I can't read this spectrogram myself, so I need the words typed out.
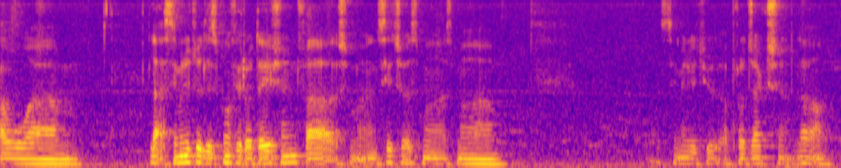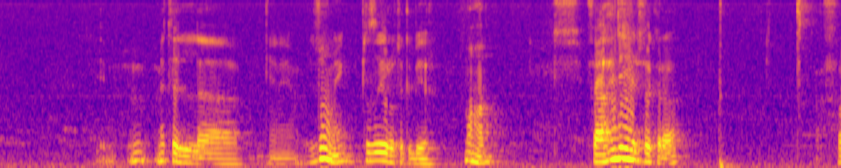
أو لا similitude يكون في rotation فنسيت شو اسمها اسمها similitude projection. لا. مثل يعني zooming تصغير وتكبير. مهم. فهذه هي الفكرة. ف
